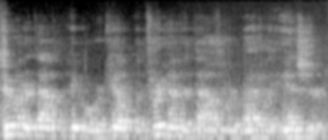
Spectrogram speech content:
200,000 people were killed, but 300,000 were badly injured.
